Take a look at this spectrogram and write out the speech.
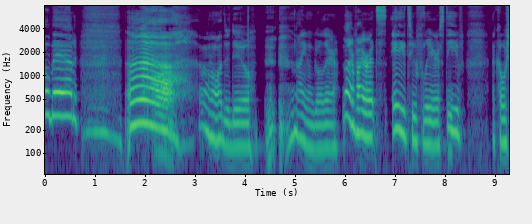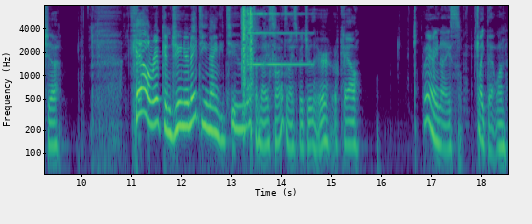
So bad. Uh, I don't know what to do. not even go there. Another Pirates. 82 Fleer. Steve Nicosia. Cal Ripken Jr., 1992. That's a nice one. That's a nice picture there of Cal. Very nice. Like that one.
